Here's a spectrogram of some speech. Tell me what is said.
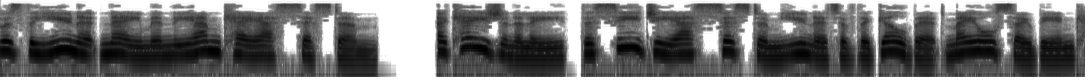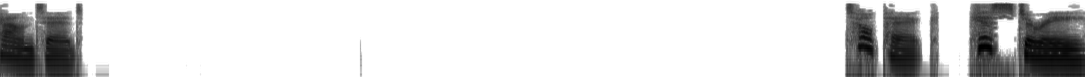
was the unit name in the MKS system. Occasionally, the CGS system unit of the Gilbert may also be encountered. History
